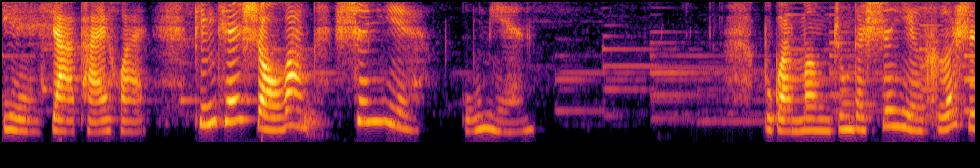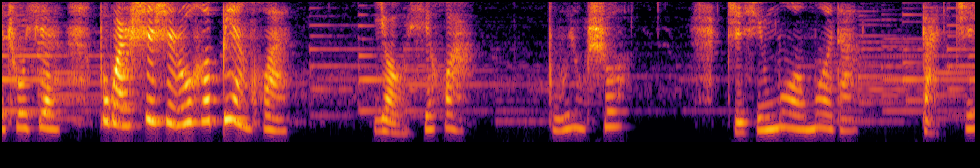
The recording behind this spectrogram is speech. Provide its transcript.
月下徘徊，屏前守望，深夜无眠。不管梦中的身影何时出现，不管世事如何变幻，有些话不用说，只需默默的感知。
